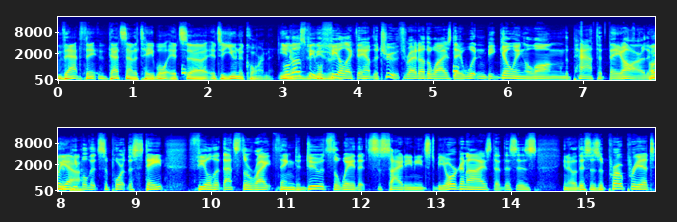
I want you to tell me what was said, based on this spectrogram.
that thing that's not a table. It's a it's a unicorn. You well, know, those people are- feel like they have the truth, right? Otherwise, they wouldn't be going along the path that they are. I mean, Oh, the yeah. people that support the state feel that that's the right thing to do. It's the way that society needs to be organized. That this is, you know, this is appropriate.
